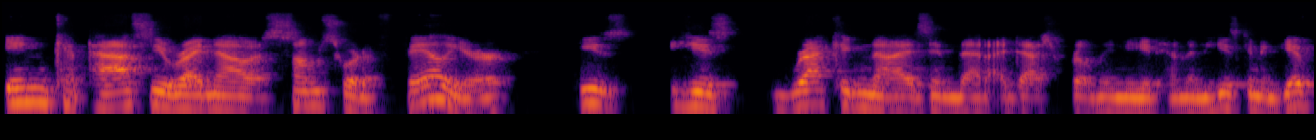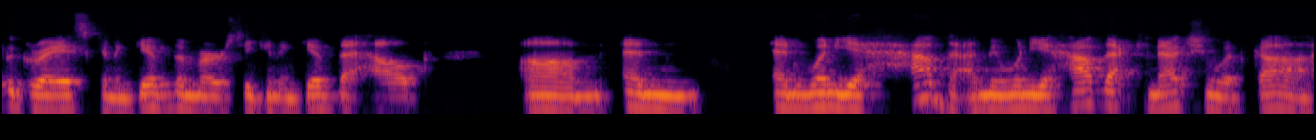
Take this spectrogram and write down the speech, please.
incapacity right now as some sort of failure. he's he's recognizing that I desperately need him, and he's going to give the grace, going to give the mercy, going to give the help. Um, and and when you have that, I mean, when you have that connection with God,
